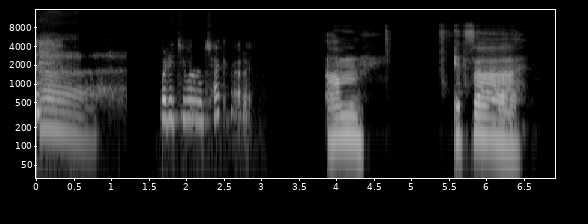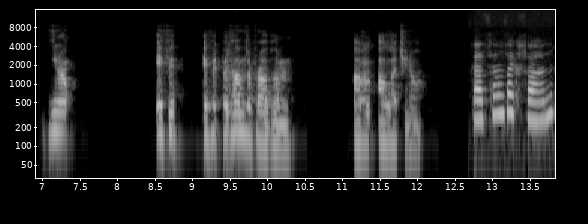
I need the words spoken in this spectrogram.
Ah, What did you want to check about it? Um it's uh you know if it if it becomes a problem, I'll I'll let you know. That sounds like fun.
